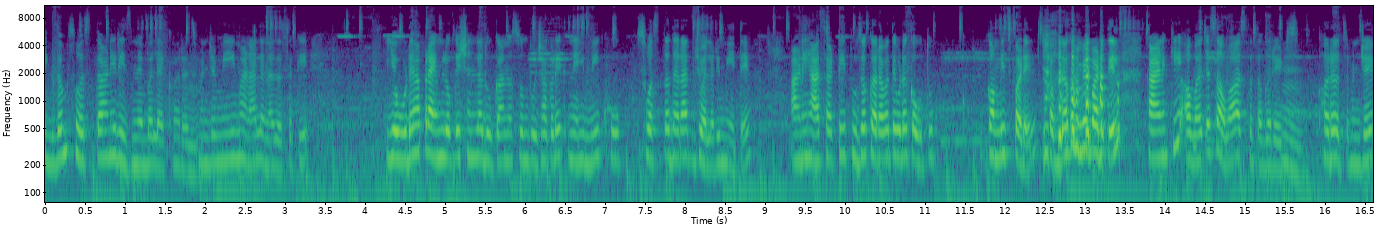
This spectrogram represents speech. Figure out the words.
एकदम स्वस्त आणि रिझनेबल आहे खरंच. म्हणजे मी म्हणाले ना जसं की एवढ्या प्राईम लोकेशनला दुकान असून तुझ्याकडे नेहमी खूप स्वस्त दरात ज्वेलरी मिळते. आणि ह्यासाठी तुझं करावं तेवढं कौतुक कमीच पडेल शब्द कमी पडतील. कारण की अवाच्या सवा असतात अगं रेट्स. खरंच म्हणजे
